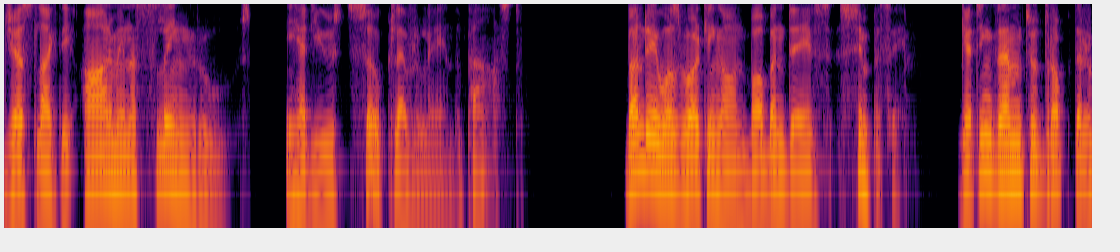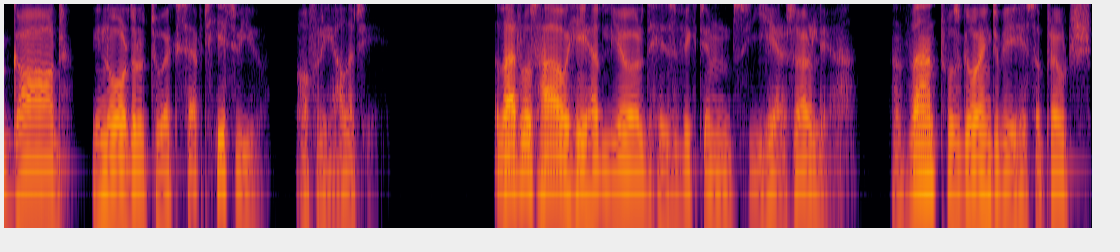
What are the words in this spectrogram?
just like the arm in a sling ruse he had used so cleverly in the past. Bundy was working on Bob and Dave's sympathy, getting them to drop their guard in order to accept his view of reality. That was how he had lured his victims years earlier, and that was going to be his approach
